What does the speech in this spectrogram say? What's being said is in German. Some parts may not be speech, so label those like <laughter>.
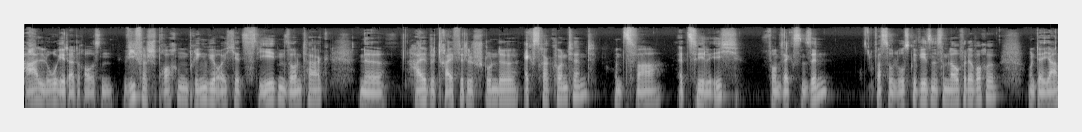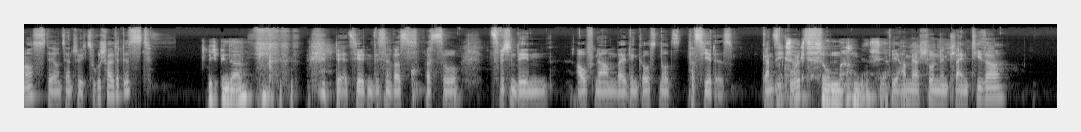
Hallo ihr da draußen. Wie versprochen bringen wir euch jetzt jeden Sonntag eine halbe, dreiviertel Stunde extra Content. Und zwar erzähle ich vom sechsten Sinn, was so los gewesen ist im Laufe der Woche. Und der Janos, der uns ja natürlich zugeschaltet ist. Ich bin da. <laughs> der erzählt ein bisschen was, was so zwischen den Aufnahmen bei den Ghost Notes passiert ist. Ganz Exakt, kurz. So machen wir es, ja. Wir haben ja schon einen kleinen Teaser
